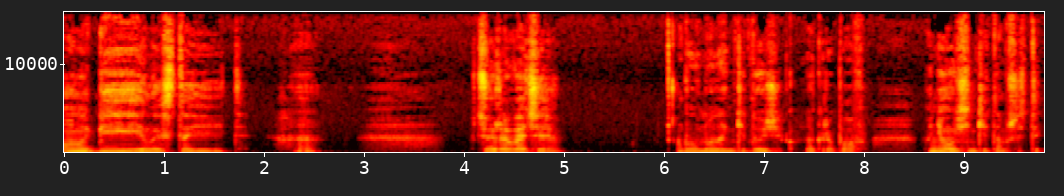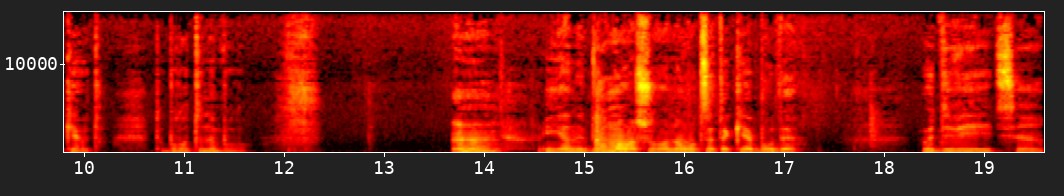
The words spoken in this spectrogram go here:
Воно біле стоїть. Вчора ввечері був маленький дощик, накрапав. Манюсінький там щось таке от. То було, то не було. І я не думала, що воно це таке буде. Ви дивіться.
